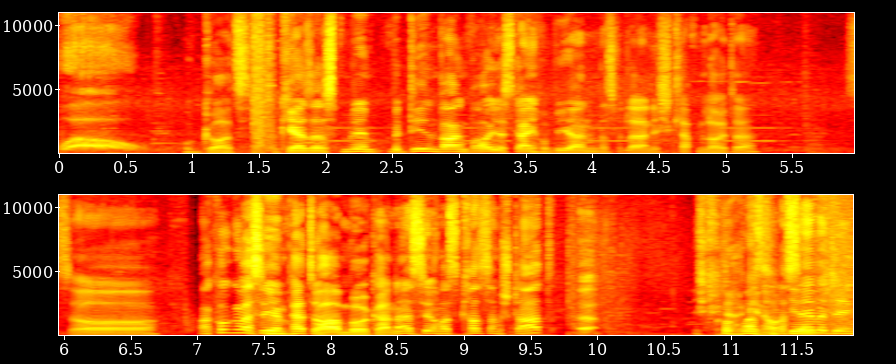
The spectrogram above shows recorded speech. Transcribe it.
Wow. Oh Gott. Okay, also das mit, dem, mit diesem Wagen brauche ich das gar nicht probieren. Das wird leider nicht klappen, Leute. So. Mal gucken, was wir hier im Petto haben, Burka. Ne? Ist hier irgendwas krasses am Start? Äh, ich krieg Gucken, ja genau dasselbe Ding.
